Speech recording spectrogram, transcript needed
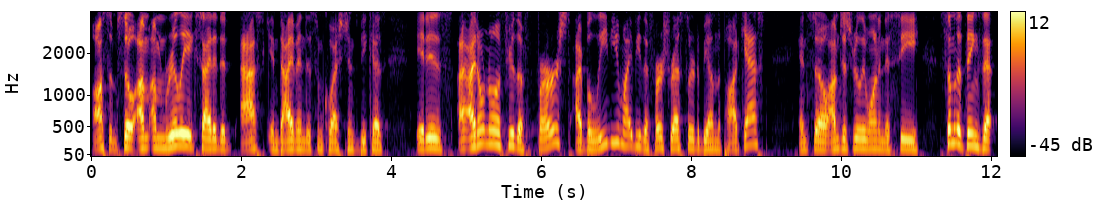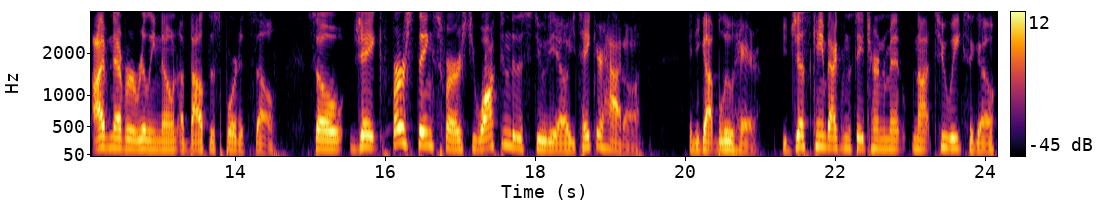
Awesome. So I'm I'm really excited to ask and dive into some questions because it is I, I don't know if you're the first. I believe you might be the first wrestler to be on the podcast. And so I'm just really wanting to see some of the things that I've never really known about the sport itself. So, Jake, first things first, you walked into the studio, you take your hat off, and you got blue hair. You just came back from the state tournament not two weeks ago.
